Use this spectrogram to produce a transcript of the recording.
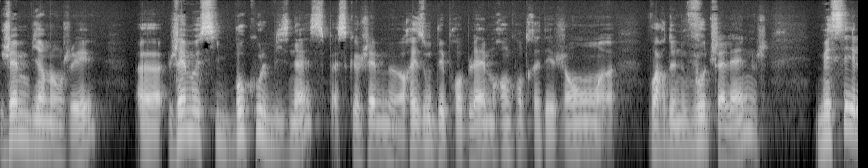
j'aime bien manger. Euh, j'aime aussi beaucoup le business parce que j'aime résoudre des problèmes, rencontrer des gens, euh, voir de nouveaux challenges. Mais c'est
